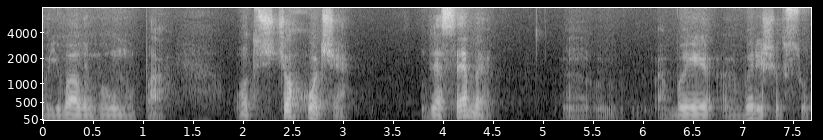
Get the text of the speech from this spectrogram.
воювали в ОУН УПА. От що хоче для себе, е, аби вирішив суд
